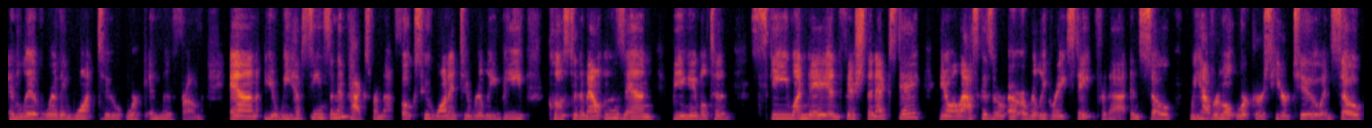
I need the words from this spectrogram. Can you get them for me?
and live where they want to work and live from. And you know, we have seen some impacts from that. Folks who wanted to really be close to the mountains and being able to ski one day and fish the next day, you know, Alaska is a, a really great state for that. And so we have remote workers here too. And so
